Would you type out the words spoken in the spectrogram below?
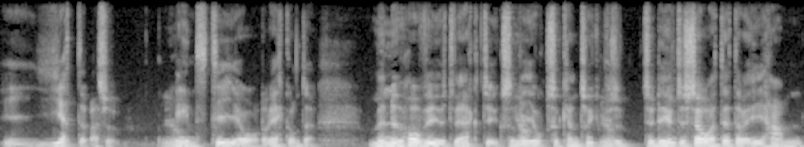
i jätte, alltså Ja. minst tio år, det räcker inte. Men nu har vi ju ett verktyg som Ja. vi också kan trycka på. Ja. Så, det är ju inte så att detta är i hamn.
